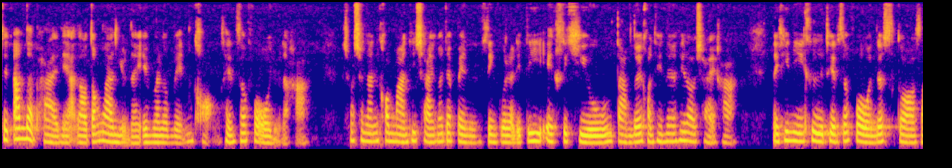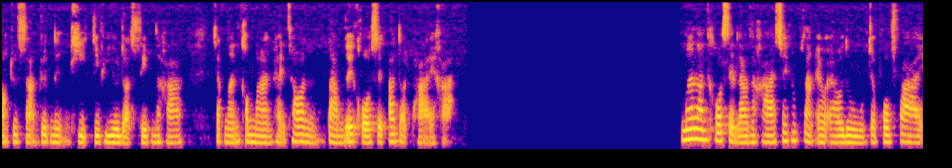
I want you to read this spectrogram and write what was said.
setup.py เนี่ยเราต้องรันอยู่ใน environment ของ TensorFlow อยู่นะคะ เพราะฉะนั้นคอมมานด์ที่ใช้ก็จะเป็น singularity execute ตามด้วยคอนเทนเนอร์ที่เราใช้ค่ะ ในที่นี้คือ tensorflow underscore 2.3.1 ขีด gpu sif นะคะ จากนั้น command python ตามด้วย code setup.py ค่ะ เมื่อ run code เสร็จแล้วนะคะ ใช้คำสั่ง ll ดูจะพบไฟล์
